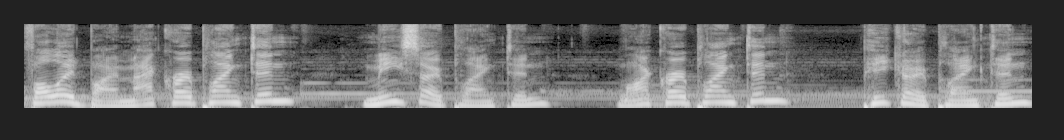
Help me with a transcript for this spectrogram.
followed by macroplankton, mesoplankton, microplankton, picoplankton,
